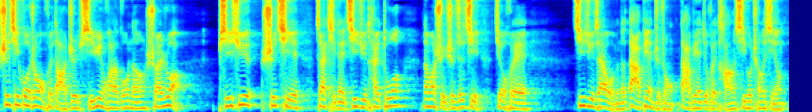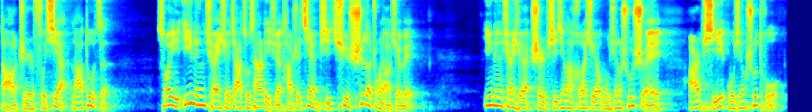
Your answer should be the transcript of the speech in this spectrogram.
湿气过重会导致脾运化的功能衰弱。脾虚湿气在体内积聚太多，那么水湿之气就会积聚在我们的大便之中，大便就会溏稀不成形，导致腹泻、拉肚子。所以阴陵泉穴加足三里穴，它是健脾祛湿的重要穴位。阴陵泉穴是脾经的合穴，五行属水，而脾五行属土。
